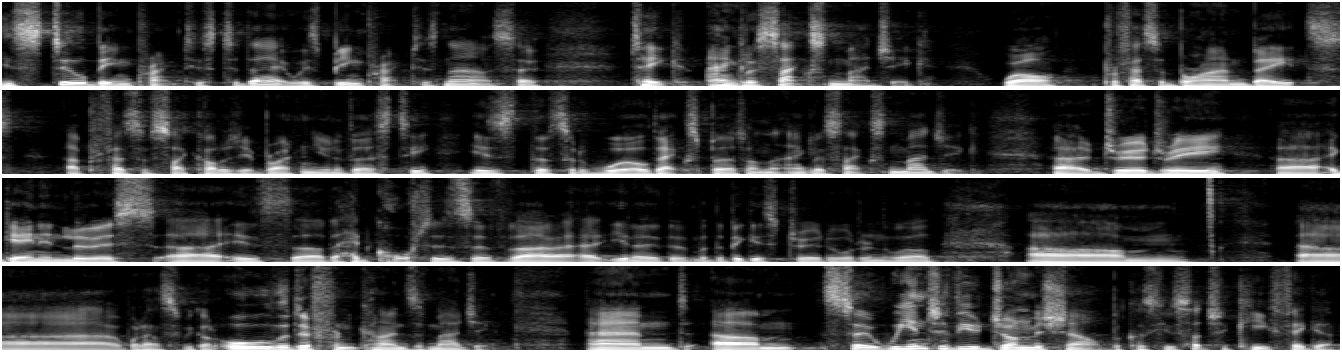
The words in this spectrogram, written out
is still being practiced today, or is being practiced now. So take Anglo Saxon magic. Well, Professor Brian Bates, a professor of psychology at Brighton University, is the sort of world expert on the Anglo-Saxon magic. Uh, Druidry, uh, again in Lewes, uh, is uh, the headquarters of uh, you know the, the, biggest Druid order in the world. Um, uh, what else have we got? All the different kinds of magic. And um, so we interviewed John Michell because he was such a key figure.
